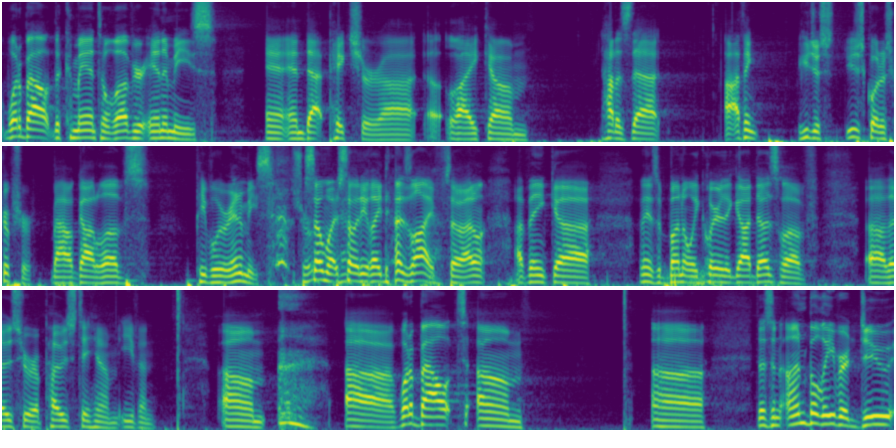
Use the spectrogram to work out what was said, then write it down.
what about the command to love your enemies and, and that picture? Uh, uh, like, um, how does that? I think you just you just quoted scripture about how God loves people who are enemies sure, so much yeah. so that He laid down His life. Yeah. So I don't. I think uh, I think it's abundantly clear that God does love those who are opposed to Him, even. Um, Uh, what about um, uh, does an unbeliever do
